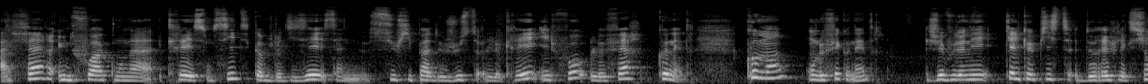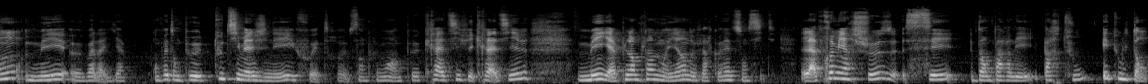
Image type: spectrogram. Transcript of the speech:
à faire, une fois qu'on a créé son site, comme je le disais, ça ne suffit pas de juste le créer, il faut le faire connaître. Comment on le fait connaître? Je vais vous donner quelques pistes de réflexion, mais euh, voilà, en fait, on peut tout imaginer, il faut être simplement un peu créatif et créative, mais il y a plein plein de moyens de faire connaître son site. La première chose, c'est d'en parler partout et tout le temps.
